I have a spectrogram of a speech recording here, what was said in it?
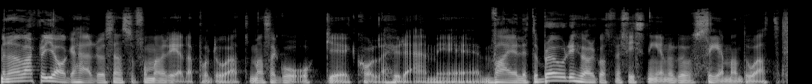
Men han har varit och jagat här och sen så får man reda på då att man ska gå och eh, kolla hur det är med Violet och Brody, hur har det gått med fiskningen och då ser man då att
